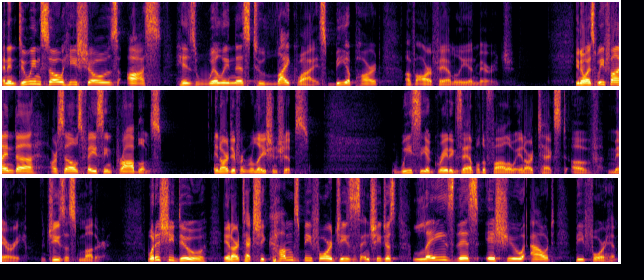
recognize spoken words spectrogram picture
And in doing so, he shows us his willingness to likewise be a part of our family and marriage. You know, as we find uh, ourselves facing problems in our different relationships, we see a great example to follow in our text of Mary, Jesus' mother. What does she do in our text? She comes before Jesus and she just lays this issue out before him.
